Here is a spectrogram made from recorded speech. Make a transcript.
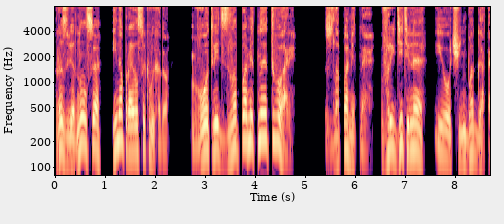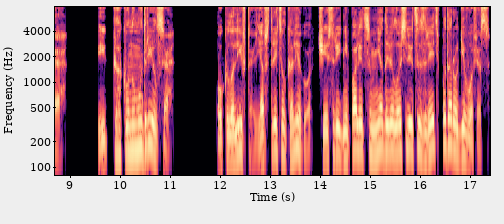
развернулся и направился к выходу. Вот ведь злопамятная тварь. Злопамятная, вредительная и очень богатая. И как он умудрился? Около лифта я встретил коллегу, чей средний палец мне довелось лицезреть по дороге в офис.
